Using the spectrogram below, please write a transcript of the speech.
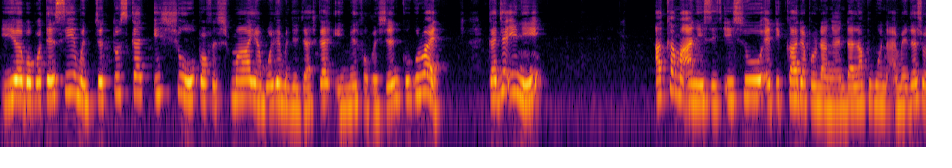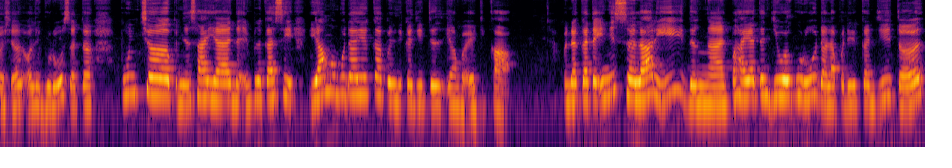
ia berpotensi mencetuskan isu profesional yang boleh menjejaskan imej profesion keguruan. Kajian ini akan menganalisis isu etika dan perundangan dalam penggunaan media sosial oleh guru serta punca penyelesaian dan implikasi yang membudayakan pendidikan digital yang beretika. Pendekatan ini selari dengan penghayatan jiwa guru dalam pendidikan digital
